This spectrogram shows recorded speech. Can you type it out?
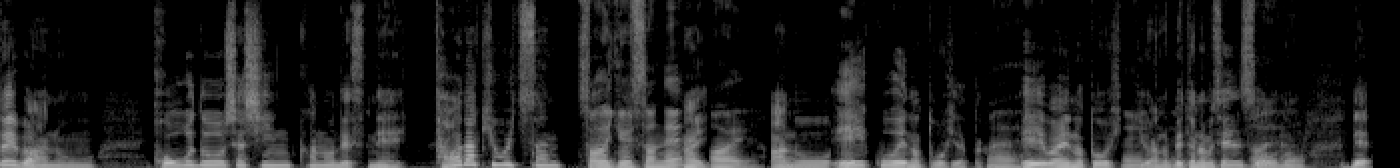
例えばあの報道写真家のですね澤田恭一さん沢田教一さんね。はい。はい、あの栄光への逃避だったかな、はい平和への逃避っていう、ええあのベトナム戦争の、はいはで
